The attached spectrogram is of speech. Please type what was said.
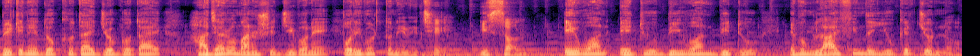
ব্রিটেনের দক্ষতায়, যোগ্যতায় হাজারো মানুষের জীবনে পরিবর্তন এনেছে। ESOL A one A two B one B two এবং লাইফ ইন দ্য ইউকের জন্য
